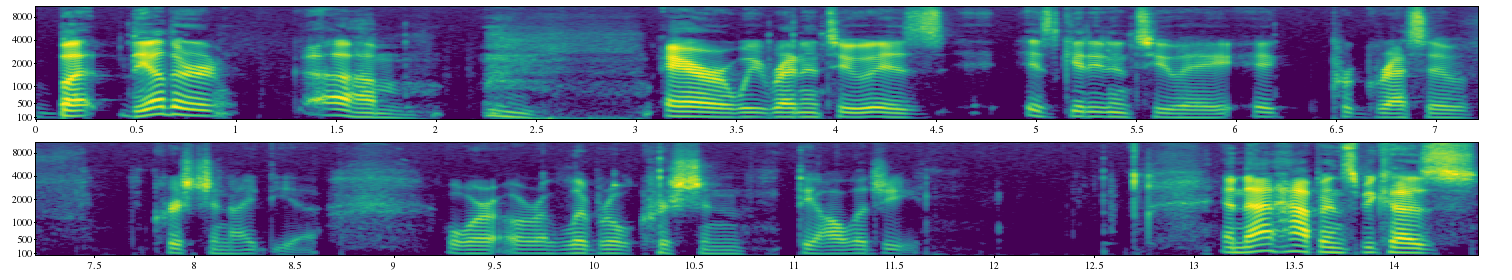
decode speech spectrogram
but the other um, error we run into is is getting into a, a progressive Christian idea or or a liberal Christian theology. And that happens because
